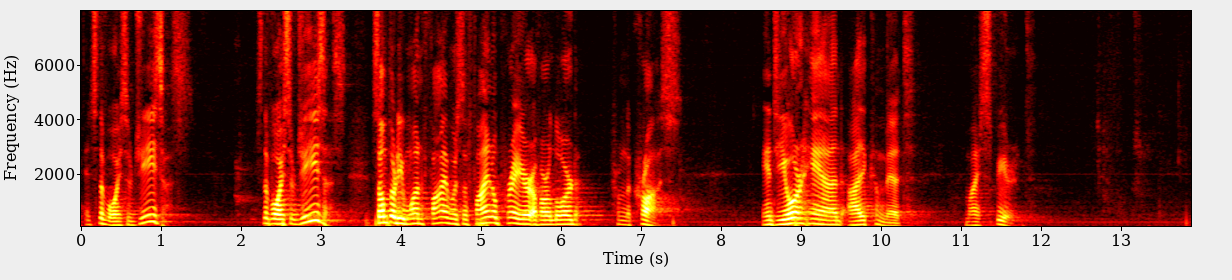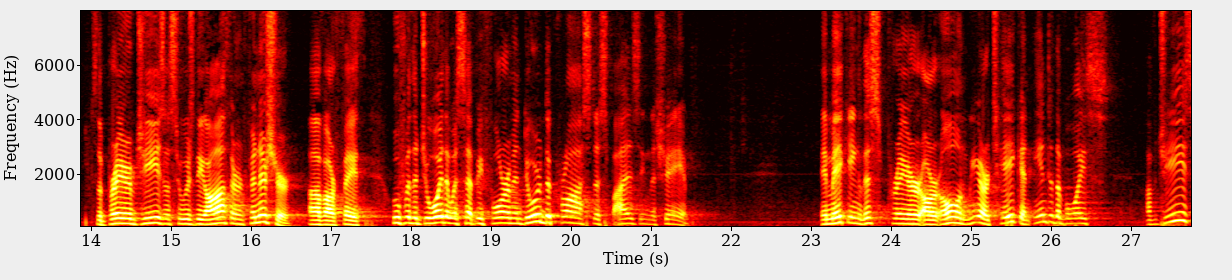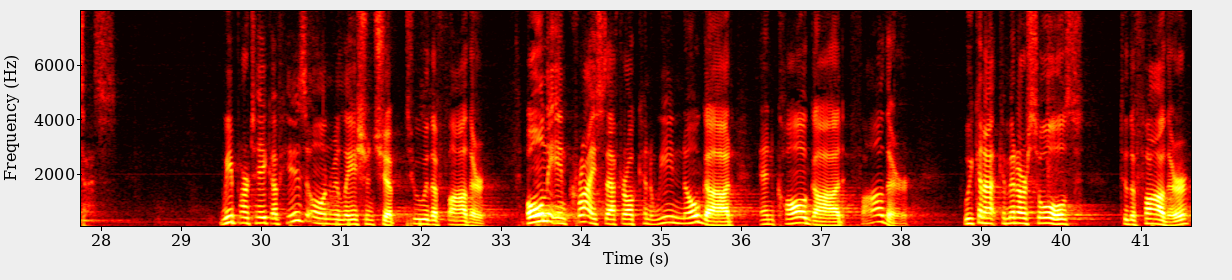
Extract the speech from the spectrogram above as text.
it's the voice of Jesus. It's the voice of Jesus. Psalm 31 5 was the final prayer of our Lord from the cross. Into your hand I commit my spirit. It's the prayer of Jesus, who is the author and finisher of our faith, who for the joy that was set before him endured the cross, despising the shame. In making this prayer our own, we are taken into the voice of Jesus. We partake of his own relationship to the Father only in Christ, after all, can we know God and call God Father. We cannot commit our souls to the Father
